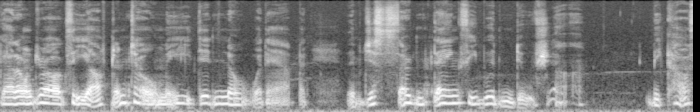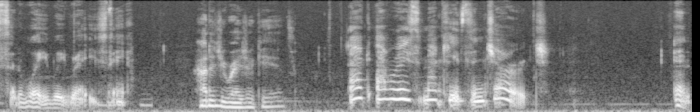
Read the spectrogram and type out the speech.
got on drugs, he often told me he didn't know what happened. There were just certain things he wouldn't do, Sean, because of the way we raised him. How did you raise your kids? I, I raised my kids in church. And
